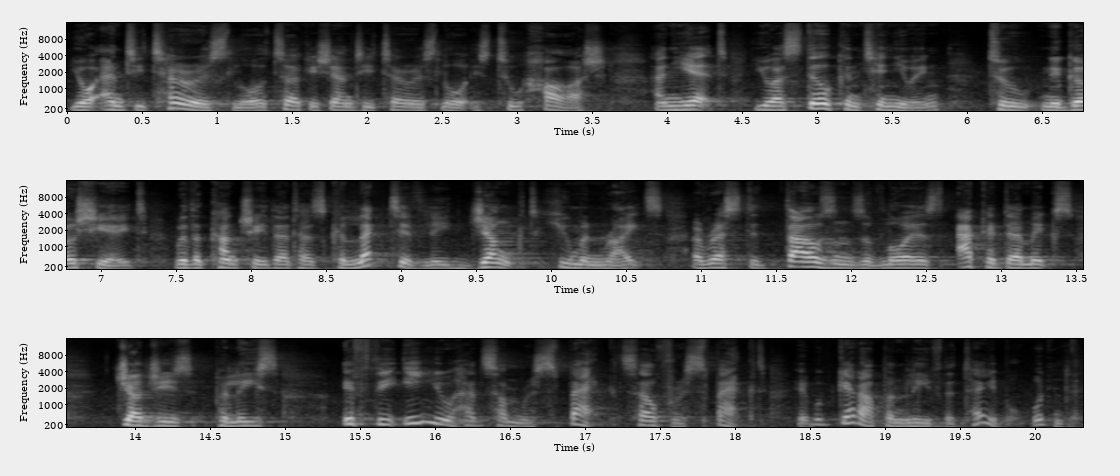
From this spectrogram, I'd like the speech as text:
your anti-terrorist law, Turkish anti-terrorist law, is too harsh, and yet you are still continuing to negotiate with a country that has collectively junked human rights, arrested thousands of lawyers, academics, judges, police. If the EU had some respect, self-respect, it would get up and leave the table, wouldn't it?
